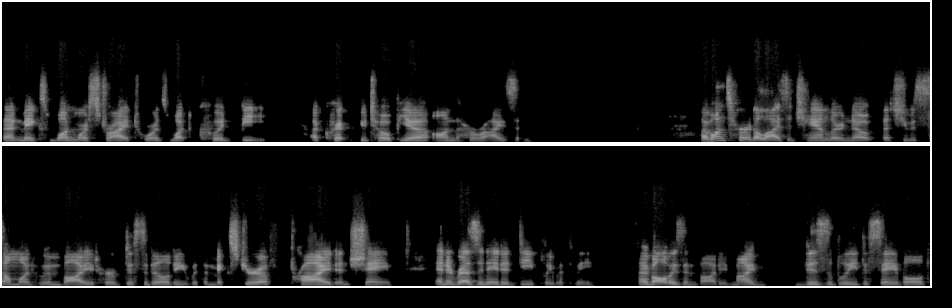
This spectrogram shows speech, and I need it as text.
that makes one more stride towards what could be a crip utopia on the horizon. I once heard Eliza Chandler note that she was someone who embodied her disability with a mixture of pride and shame, and it resonated deeply with me. I've always embodied my visibly disabled,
